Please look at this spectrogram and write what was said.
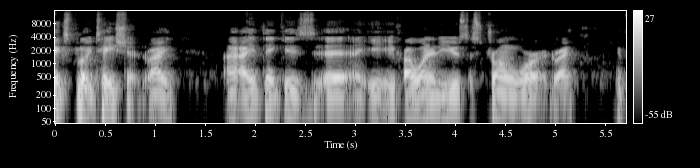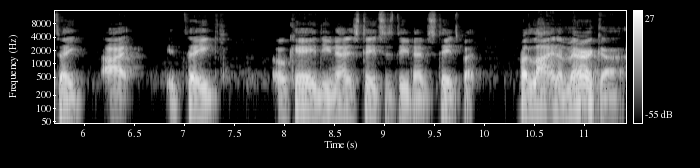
exploitation right i, I think is uh, if i wanted to use a strong word right it's like i it's like okay, the United States is the United States, but but Latin America,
